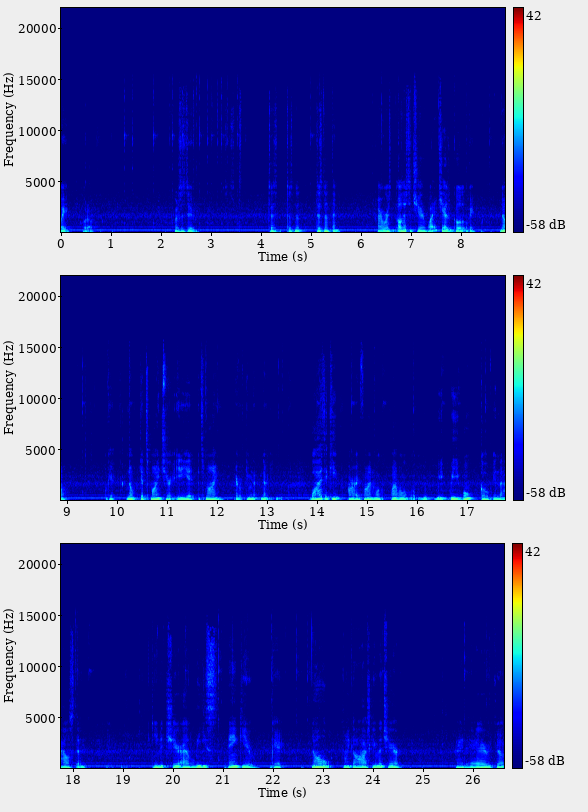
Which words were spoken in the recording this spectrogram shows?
Wait, hold up. What does this do? Does does not does nothing. Alright, where's oh that's a chair. Why did chairs go okay. No. Okay, no, it's my chair, idiot. It's mine. Here, give me that. No. Why does it keep Alright, fine, we'll, fine, we'll, we, we won't go in the house then. Give me the chair at least. Thank you. Okay. No, my gosh, give me the chair. Alright, there we go.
